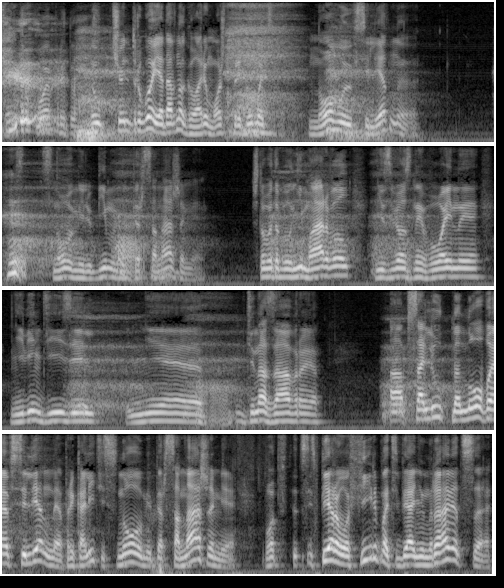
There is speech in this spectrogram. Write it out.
Что-нибудь другое придумать. Ну, что-нибудь другое, я давно говорю, может придумать новую вселенную с, новыми любимыми персонажами. Чтобы это был не Марвел, не Звездные войны, не Вин Дизель, не динозавры. Абсолютно новая вселенная. Приколитесь с новыми персонажами. Вот с- первого фильма тебе они нравятся,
